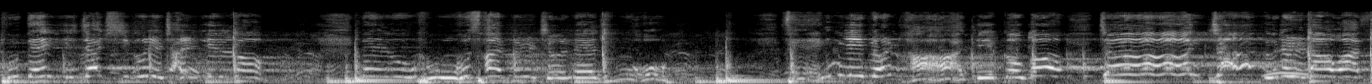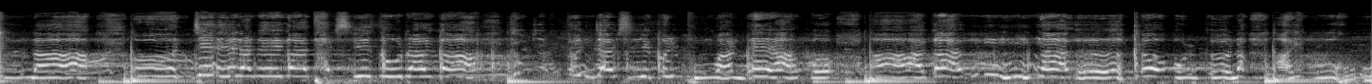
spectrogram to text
부대 이 자식을 잘 길러 내 후사를 전해주 오 생리별 하디 끄고 전장을 나왔으나 언제나 내가 다시 돌아가 그 깊은 자식을 품 안에 안고 아가가 얻어볼 거나 아이고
